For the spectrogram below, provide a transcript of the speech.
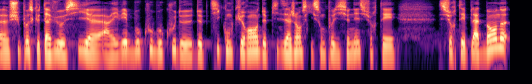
Euh, je suppose que tu as vu aussi euh, arriver beaucoup, beaucoup de, petits concurrents, de petites agences qui sont positionnées sur tes, sur tes plates-bandes.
